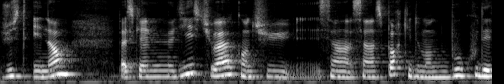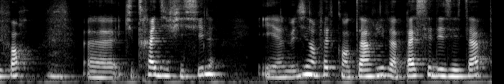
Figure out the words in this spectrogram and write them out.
juste énorme. Parce qu'elles me disent, tu vois, quand tu. C'est un, un, sport qui demande beaucoup d'efforts, mm. qui est très difficile. Et elles me disent, en fait, quand tu arrives à passer des étapes,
